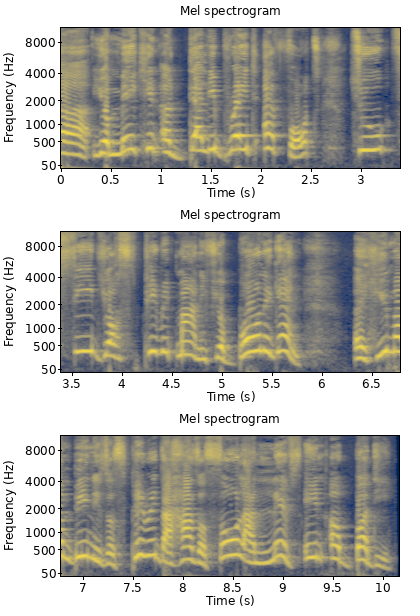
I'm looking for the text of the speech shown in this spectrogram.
uh, you're making a deliberate effort to feed your spirit man. If you're born again, a human being is a spirit that has a soul and lives in a body.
